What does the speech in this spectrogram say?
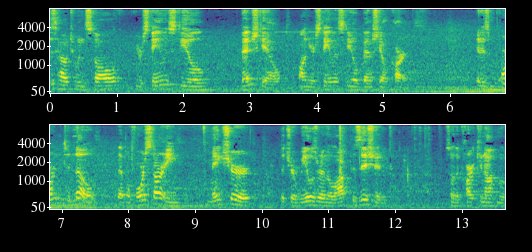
Is how to install your stainless steel bench scale on your stainless steel bench scale cart. It is important to note that before starting, make sure that your wheels are in the locked position so the cart cannot move.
